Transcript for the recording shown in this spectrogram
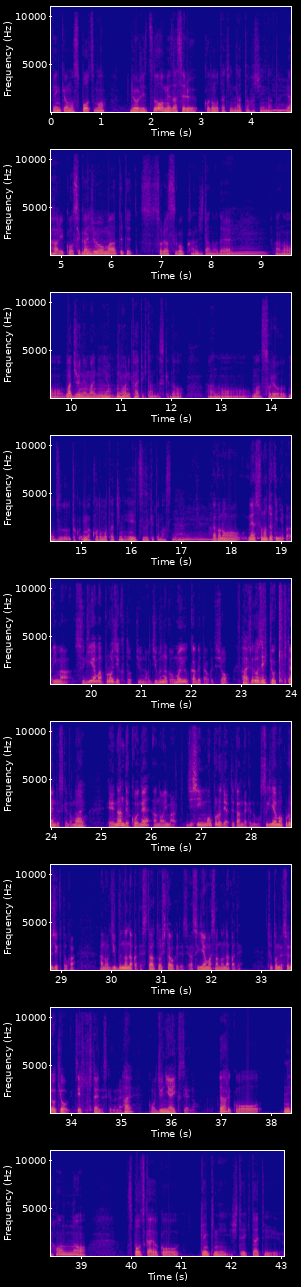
勉強もスポーツも両立を目指せる子どもたちになってほしいなと、うん。やはりこう世界中を回っててそれはすごく感じたので、うん。あのまあ、10年前に日本,、うん。日本に帰ってきたんですけどあの、まあ、それをもうずっと今子どもたちに言い続けてますね。うん。だからのねその時にやっぱ今杉山プロジェクトっていうのを自分なんか思い浮かべたわけでしょ、はい。それをぜひ今日聞きたいんですけども、はい。えーなんでこうねあの今自身もプロでやってたんだけども杉山プロジェクトがあの自分の中でスタートしたわけですよ。杉山さんの中で。ちょっとねそれを今日ぜひ聞きたいんですけどね、はい。こうジュニア育成の。やはりこう日本のスポーツ界をこう元気にしていきたいという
